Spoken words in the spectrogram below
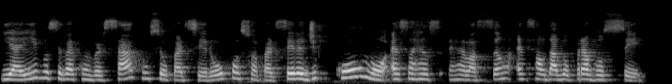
E aí você vai conversar com seu parceiro ou com a sua parceira de como essa relação é saudável para você.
